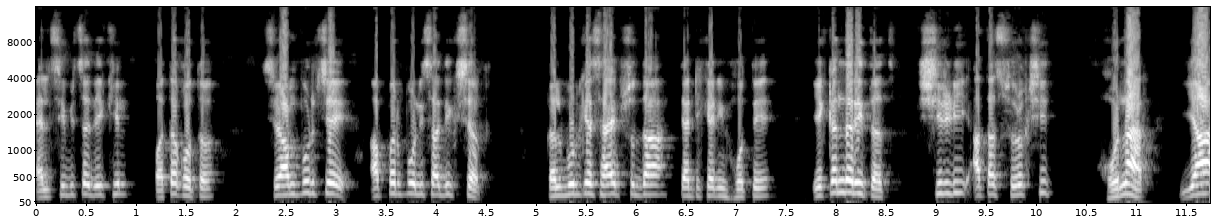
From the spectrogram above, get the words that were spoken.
एल सी बीचं देखील पथक होतं. श्रीरामपूरचे अपर पोलीस अधीक्षक कलबुर्गे साहेब सुद्धा त्या ठिकाणी होते. एकंदरीतच शिर्डी आता सुरक्षित होणार या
